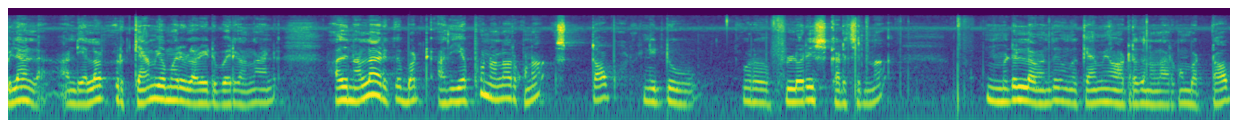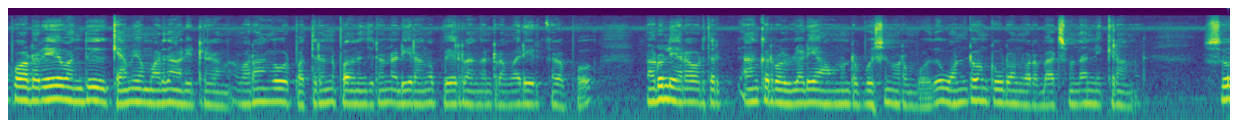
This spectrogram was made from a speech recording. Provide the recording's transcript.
விளையாடல. அண்ட் எல்லோரும் ஒரு கேமியோ மாதிரி விளையாடிட்டு போயிருக்காங்க. அண்ட் அது நல்லா இருக்குது பட் அது எப்போ நல்லா இருக்கும்னா ஸ்டாப் ஆர்டர் நீட் டு ஒரு ஃப்ளோரிஷ் கிடச்சிருந்தா மிடில் வந்து இவங்க கேமியோ ஆடுறது நல்லாயிருக்கும் பட் டாப் ஆர்டரே வந்து கேமியோ மாதிரி தான் ஆடிட்டுருக்காங்க வராங்க ஒரு பத்து ரன் பதினஞ்சு ரன் அடிக்கிறாங்க போயிடுறாங்கன்ற மாதிரி இருக்கிறப்போ நடுவில் யாராவது ஒருத்தர் ஆங்கர் ரோல் விளையாடி ஆகணுன்ற பொசிஷன் வரும்போது ஒன் டவுன் டூ டவுன் வர பேட்ஸ்மேன் தான் நிற்கிறாங்க ஸோ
